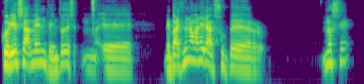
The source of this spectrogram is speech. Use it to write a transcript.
curiosamente. Entonces, mm, me parece una manera súper, no sé,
